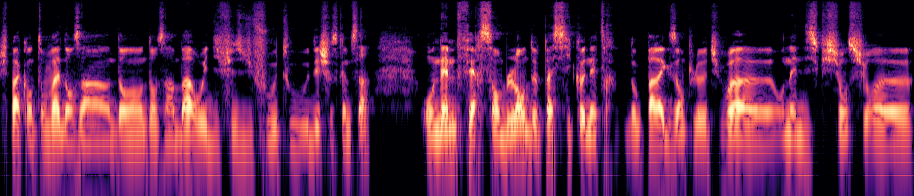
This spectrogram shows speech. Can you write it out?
je sais pas quand on va dans un dans, dans un bar où ils diffusent du foot ou des choses comme ça on aime faire semblant de pas s'y connaître. Donc par exemple tu vois euh, on a une discussion sur euh,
